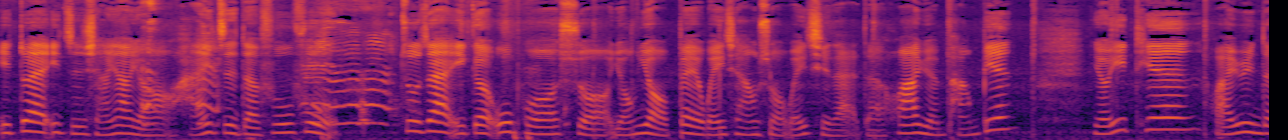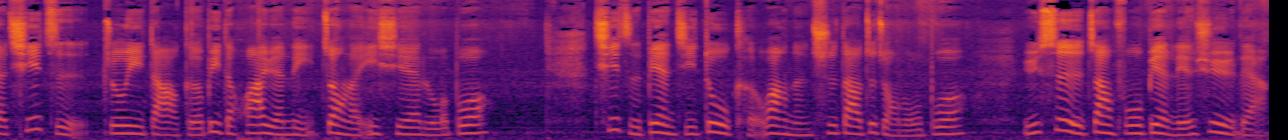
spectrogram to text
一对一直想要有孩子的夫妇，住在一个巫婆所拥有被围墙所围起来的花园旁边。有一天，怀孕的妻子注意到隔壁的花园里种了一些萝卜，妻子便极度渴望能吃到这种萝卜，于是丈夫便连续两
